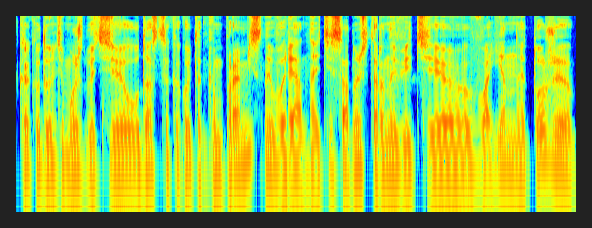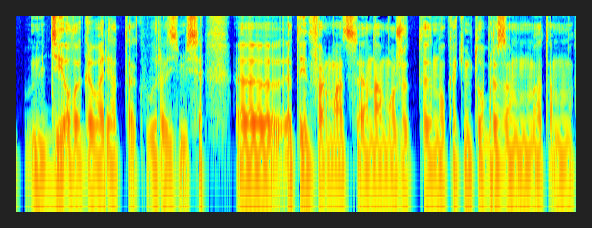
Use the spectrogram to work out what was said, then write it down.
Как вы думаете, может быть, э, удастся какой-то компромиссный вариант найти? С одной стороны, ведь э, военные тоже дело, говорят, так выразимся. Э, эта информация, она может, ну, каким-то образом, там,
